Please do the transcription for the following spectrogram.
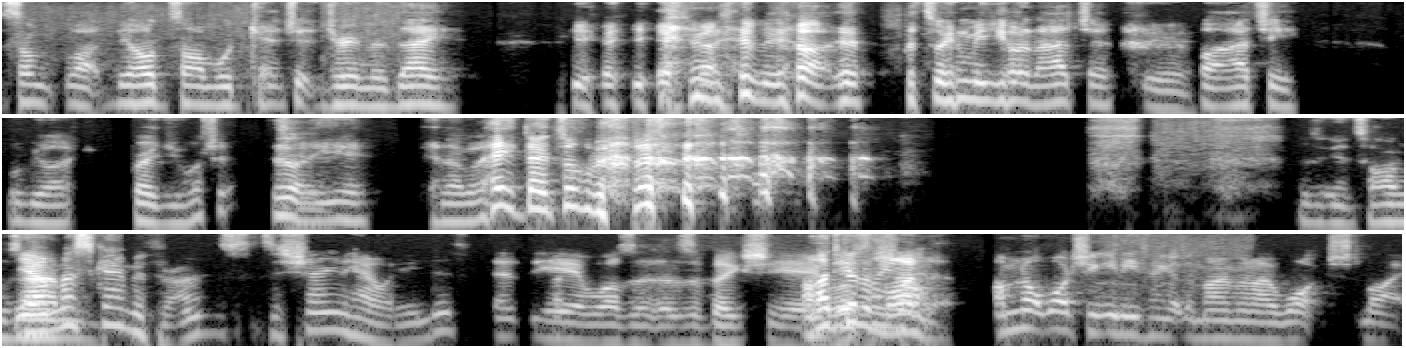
some like the old time would catch it during the day. Yeah, yeah. it'd be like, between me, you and Archer, yeah. or Archie, would be like, "Bro, do you watch it?" He's like, "Yeah." And I'm like, "Hey, don't talk about it." it was a good time. Yeah, I Um, miss Game of Thrones. It's a shame how it ended. It, yeah, it was. It was a big shit. I didn't mind it I'm not watching anything at the moment. I watched like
